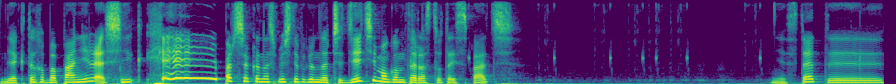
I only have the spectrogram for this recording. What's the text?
Jak to chyba pani leśnik. Patrzcie, jak ona śmiesznie wygląda. Czy dzieci mogą teraz tutaj spać? Niestety.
